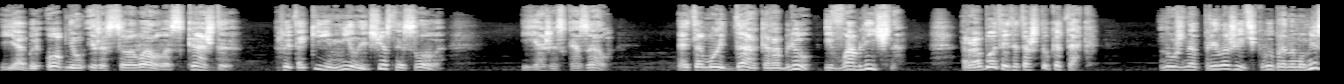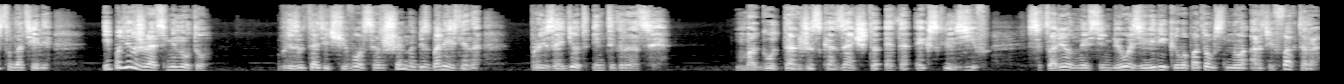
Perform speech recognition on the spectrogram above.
я бы обнял и расцеловал вас каждую. Вы такие милые, честное слово. Я же сказал, это мой дар кораблю и вам лично. Работает эта штука так. Нужно приложить к выбранному месту на теле и подержать минуту, в результате чего совершенно безболезненно произойдет интеграция. Могу также сказать, что это эксклюзив, сотворенный в симбиозе великого потомственного артефактора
